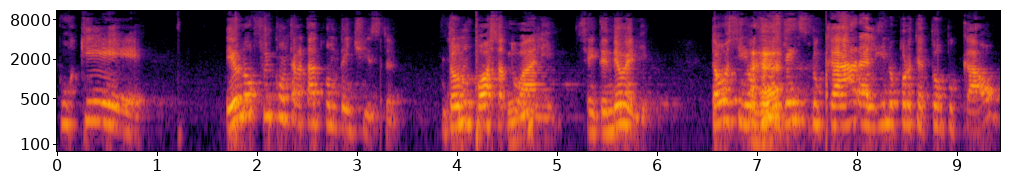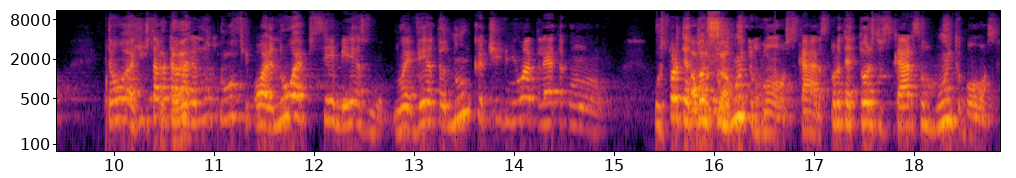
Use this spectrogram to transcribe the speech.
porque eu não fui contratado como dentista. Então eu não posso atuar uhum. ali. Você entendeu, Eli? Então, assim, eu vi os dentes do cara ali no protetor bucal. Então, a gente estava uhum. trabalhando no TUF. Olha, no UFC mesmo, no evento, eu nunca tive nenhum atleta com. Os protetores são muito bons, cara. Os protetores dos caras são muito bons.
